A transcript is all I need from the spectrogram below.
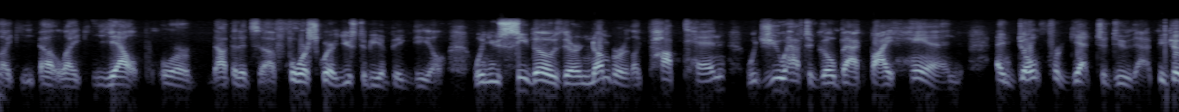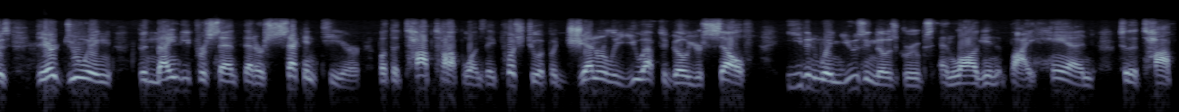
like uh, like Yelp or not that it's uh, Foursquare used to be a big deal. When you see those, there are a number like top ten, which you have to go back by hand, and don't forget to do that because they're doing the 90% that are second tier, but the top top ones they push to it. But generally, you have to go yourself, even when using those groups, and log in by hand to the top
